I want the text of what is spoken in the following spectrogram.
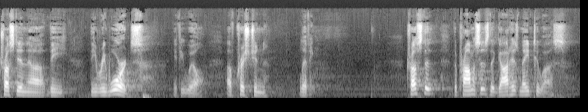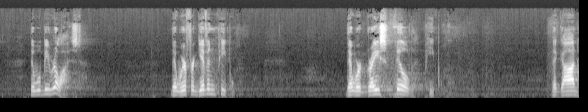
trust in uh, the, the rewards, if you will, of Christian living. Trust the, the promises that God has made to us that will be realized, that we're forgiven people, that we're grace filled people, that God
